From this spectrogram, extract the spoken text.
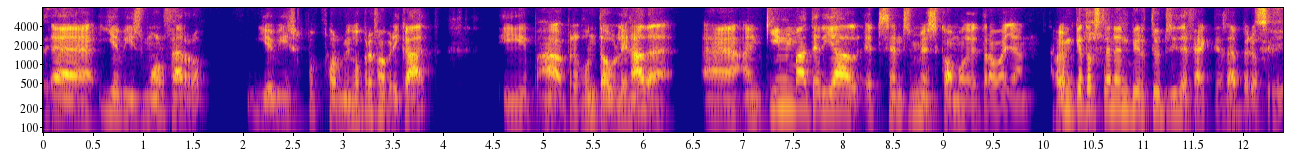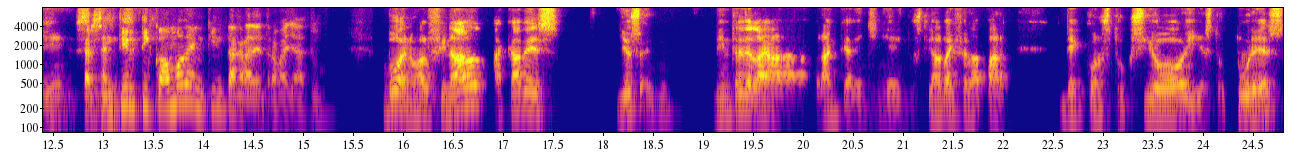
sí. eh, i he vist molt ferro, i he vist formigó prefabricat, i ah, pregunta obligada, eh, en quin material et sents més còmode treballant? Sabem que tots tenen virtuts i defectes, eh? però sí, per sí, sentir-t'hi sí. còmode, en quin t'agrada treballar tu? Bueno, al final acabes... Jo, dintre de la branca d'enginyeria industrial, vaig fer la part de construcció i estructures,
